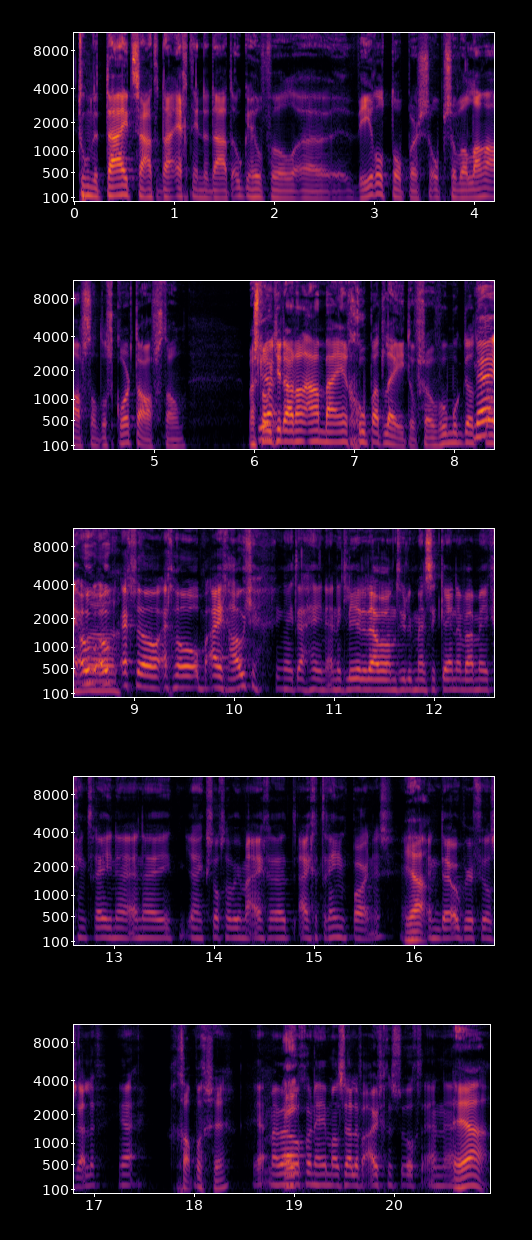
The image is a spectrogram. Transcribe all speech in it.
toen de tijd zaten daar echt inderdaad ook heel veel eh, wereldtoppers op zowel lange afstand als korte afstand. Maar sloot Ja. je daar dan aan bij een groep atleten of zo? Hoe moet ik dat nee, dan, ook, eh, ook echt, wel, echt wel op mijn eigen houtje ging ik daarheen. En ik leerde daar wel natuurlijk mensen kennen waarmee ik ging trainen. En ik- ja, ik zocht wel weer mijn eigen, eigen trainingpartners. En, Ja. en deed ook weer veel zelf. Ja, Grappig zeg. ja maar wel Hey. gewoon helemaal zelf uitgezocht. En, Ja,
